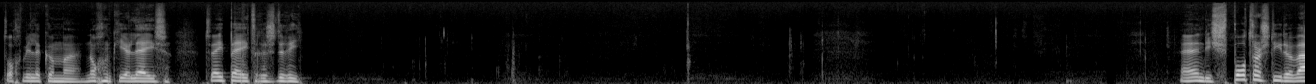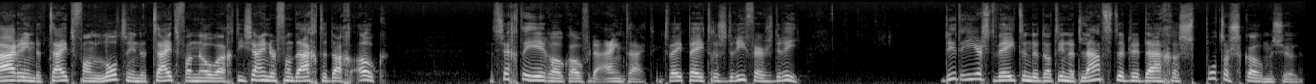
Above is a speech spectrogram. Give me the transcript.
toch wil ik hem uh, nog een keer lezen. 2 Petrus 3. En die spotters die er waren in de tijd van Lot, in de tijd van Noach, die zijn er vandaag de dag ook. Het zegt de Heer ook over de eindtijd. In 2 Petrus 3, vers 3. Dit eerst wetende dat in het laatste der dagen spotters komen zullen,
